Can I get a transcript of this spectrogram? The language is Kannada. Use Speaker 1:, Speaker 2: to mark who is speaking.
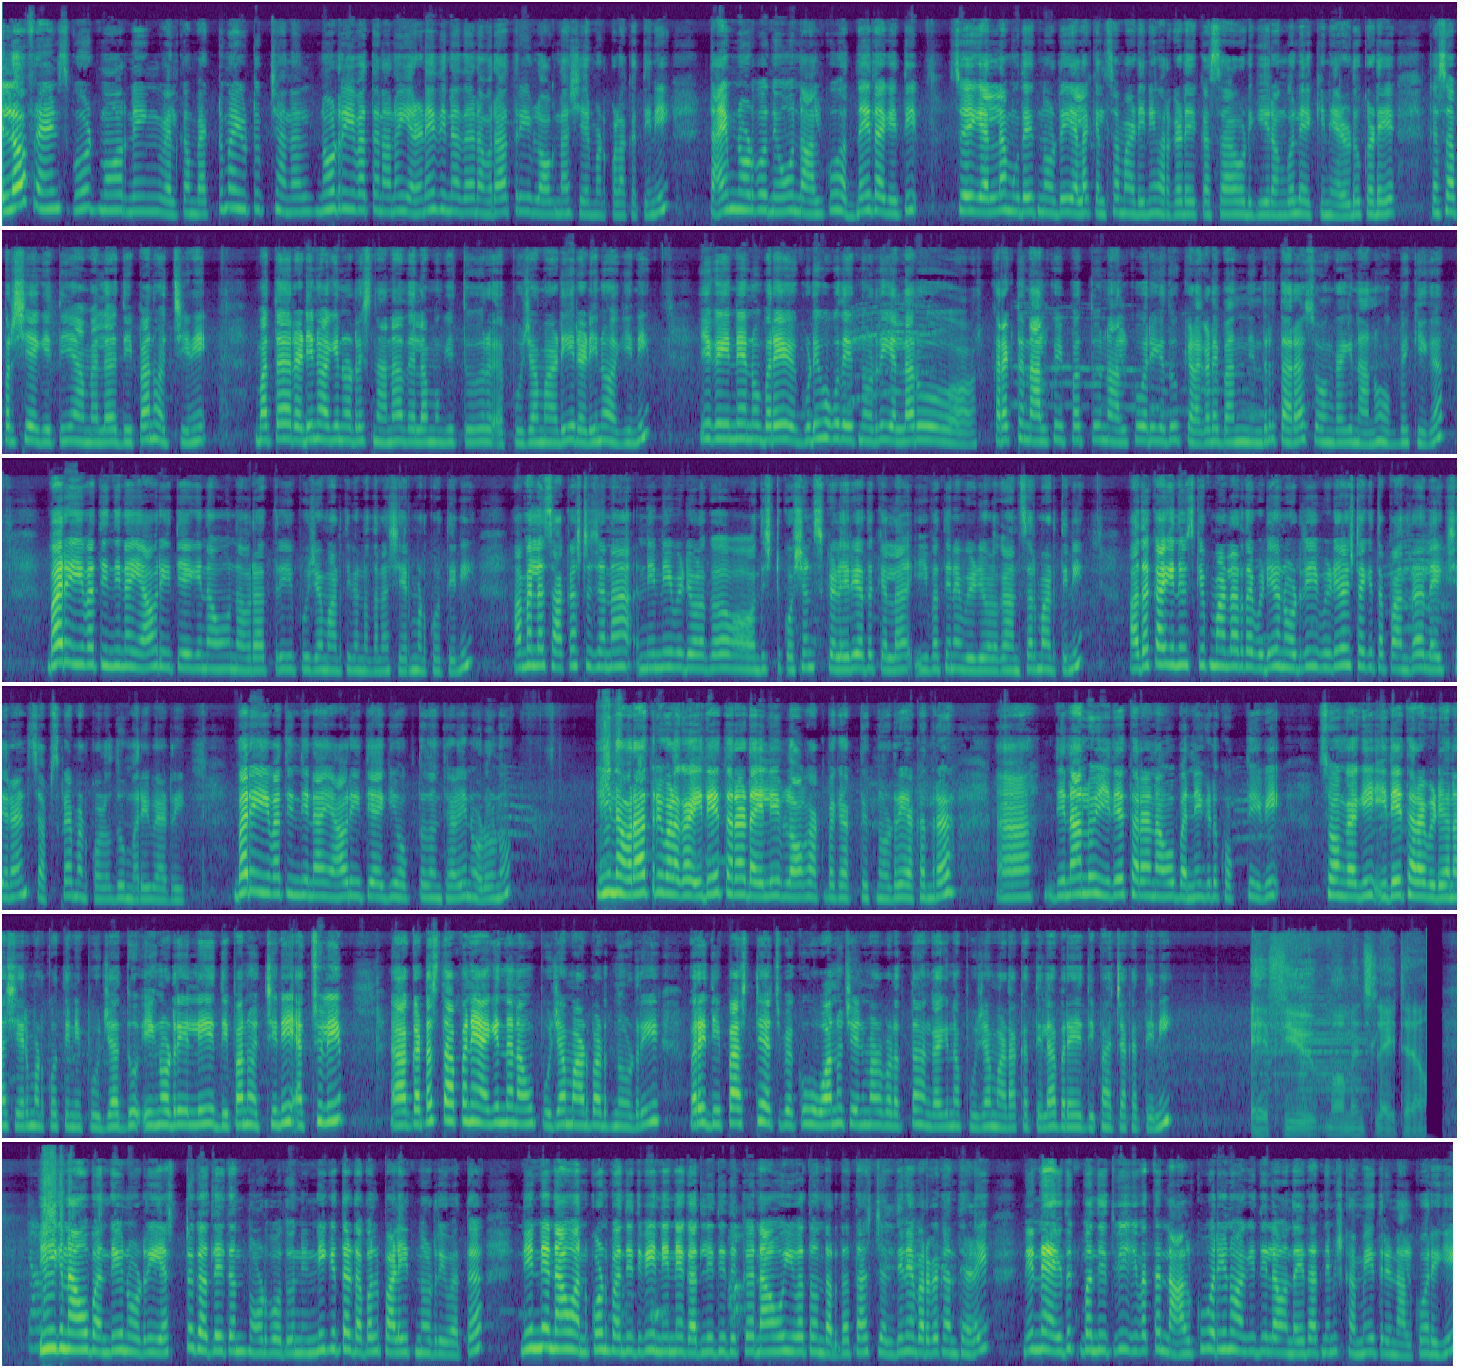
Speaker 1: Hello friends good morning welcome back to my YouTube channel ನೋಡ್ರಿ, ಇವತ್ತು ನಾನು ಎರಡನೇ ದಿನದ ನವರಾತ್ರಿ ವ್ಲಾಗ್ನ ಶೇರ್ ಮಾಡ್ಕೊಳಕತ್ತೀನಿ. ಟೈಮ್ ನೋಡ್ಬೋದು ನೀವು, ನಾಲ್ಕು ಹದಿನೈದು ಆಗೈತಿ. ಸೊ ಈಗ ಎಲ್ಲ ಮುಗ್ದೈತಿ ನೋಡ್ರಿ, ಎಲ್ಲ ಕೆಲಸ ಮಾಡೀನಿ. ಹೊರಗಡೆ ಕಸ, ಹುಡುಗಿ, ರಂಗೋಲಿ ಹಾಕಿನಿ, ಎರಡು ಕಡೆ ಕಸ ಪರಿಶಿ ಆಗೈತಿ. ಆಮೇಲೆ ದೀಪಾನು ಹಚ್ಚೀನಿ. ಮತ್ತು ರೆಡಿನೂ ಆಗಿ ನೋಡ್ರಿ, ಸ್ನಾನ ಅದೆಲ್ಲ ಮುಗೀತು. ಪೂಜೆ ಮಾಡಿ ರೆಡಿನೂ ಆಗೀನಿ. ಈಗ ಇನ್ನೇನು, ಬರೀ ಗುಡಿಗೆ ಹೋಗೋದೈತೆ ನೋಡ್ರಿ, ಎಲ್ಲರೂ ಕರೆಕ್ಟ್ ನಾಲ್ಕು ಇಪ್ಪತ್ತು ನಾಲ್ಕೂವರೆಗೆ ಅದು ಕೆಳಗಡೆ ಬಂದು ನಿಂದಿರ್ತಾರೆ. ಸೊ ಹಂಗಾಗಿ ನಾನು ಹೋಗ್ಬೇಕೀಗ. ಬರ್ರಿ, ಇವತ್ತಿನ ದಿನ ಯಾವ ರೀತಿಯಾಗಿ ನಾವು ನವರಾತ್ರಿ ಪೂಜೆ ಮಾಡ್ತೀವಿ ಅನ್ನೋದನ್ನು ಶೇರ್ ಮಾಡ್ಕೋತೀನಿ. ಆಮೇಲೆ ಸಾಕಷ್ಟು ಜನ ನಿನ್ನೆ ವಿಡಿಯೋ ಒಳಗೆ ಒಂದಿಷ್ಟು ಕ್ವಶನ್ಸ್ ಕೇಳಿರಿ, ಅದಕ್ಕೆಲ್ಲ ಇವತ್ತಿನ ವಿಡಿಯೋ ಒಳಗೆ ಆನ್ಸರ್ ಮಾಡ್ತೀನಿ. ಅದಕ್ಕಾಗಿ ನೀವು ಸ್ಕಿಪ್ ಮಾಡಲಾರ್ದ ವಿಡಿಯೋ ನೋಡಿರಿ. ವಿಡಿಯೋ ಇಷ್ಟಾಗಿತ್ತಪ್ಪ ಅಂದರೆ ಲೈಕ್ ಶೇರ್ ಆ್ಯಂಡ್ ಸಬ್ಸ್ಕ್ರೈಬ್ ಮಾಡ್ಕೊಳ್ಳೋದು ಮರಿಬೇಡ್ರಿ ಬರ್ರಿ, ಇವತ್ತಿನ ದಿನ ಯಾವ ರೀತಿಯಾಗಿ ಹೋಗ್ತದೆ ಅಂತ ಹೇಳಿ ನೋಡೋಣ. ಈ ನವರಾತ್ರಿ ಒಳಗೆ ಇದೇ ಥರ ಡೈಲಿ ವ್ಲಾಗ್ ಹಾಕ್ಬೇಕಾಗ್ತಿತ್ತು ನೋಡಿರಿ. ಯಾಕಂದ್ರೆ ದಿನಾಲೂ ಇದೇ ಥರ ನಾವು ಬನ್ನಿ ಗಿಡಕ್ಕೆ ಹೋಗ್ತೀವಿ. ಸೊ ಹಂಗಾಗಿ ಇದೇ ಥರ ವಿಡಿಯೋನ ಶೇರ್ ಮಾಡ್ಕೋತೀನಿ ಪೂಜಾದ್ದು. ಈಗ ನೋಡ್ರಿ, ಇಲ್ಲಿ ದೀಪನ ಹಚ್ಚೀನಿ. ಆ್ಯಕ್ಚುಲಿ ಘಟಸ್ಥಾಪನೆ ಆಗಿಂದ ನಾವು ಪೂಜೆ ಮಾಡಬಾರ್ದು ನೋಡ್ರಿ. ಬರೀ ದೀಪ ಅಷ್ಟೇ ಹಚ್ಚಬೇಕು ಹೂವಾನು ಚೇಂಜ್ ಮಾಡಬಾರ್ದು ಹಾಗಾಗಿ ನಾವು ಪೂಜೆ ಮಾಡಾಕತ್ತಿಲ್ಲ, ಬರೀ ದೀಪ ಹಚ್ಚಾಕತ್ತೀನಿ. ಈಗ ನಾವು ಬಂದೀವಿ ನೋಡ್ರಿ, ಎಷ್ಟು ಗದ್ಲೈತೆ ಅಂತ ನೋಡ್ಬೋದು. ನಿನ್ನೆಗಿಂತ ಡಬಲ್ ಪಾಳಿ ಇತ್ತು ನೋಡ್ರಿ ಇವತ್ತು. ನಿನ್ನೆ ನಾವು ಅನ್ಕೊಂಡು ಬಂದಿದ್ವಿ, ನಿನ್ನೆ ಗದ್ಲಿದ್ದಕ್ಕೆ ನಾವು ಇವತ್ತು ಒಂದು ಅರ್ಧ ತಾಸು ಜಲ್ದಿನೇ ಬರ್ಬೇಕಂತ ಹೇಳಿ. ನಿನ್ನೆ ಐದಕ್ಕೆ ಬಂದಿದ್ವಿ, ಇವತ್ತು ನಾಲ್ಕೂವರೆನೂ ಆಗಿದ್ದಿಲ್ಲ, ಒಂದು ಐದು ಹತ್ತು ನಿಮಿಷ ಕಮ್ಮಿ ಐತ್ರಿ ನಾಲ್ಕೂವರೆಗೆ.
